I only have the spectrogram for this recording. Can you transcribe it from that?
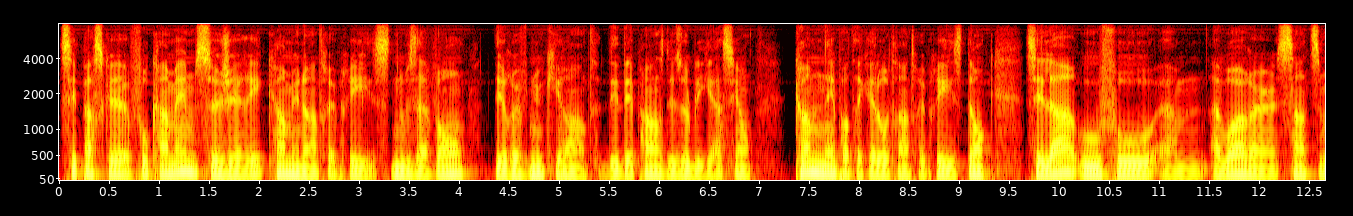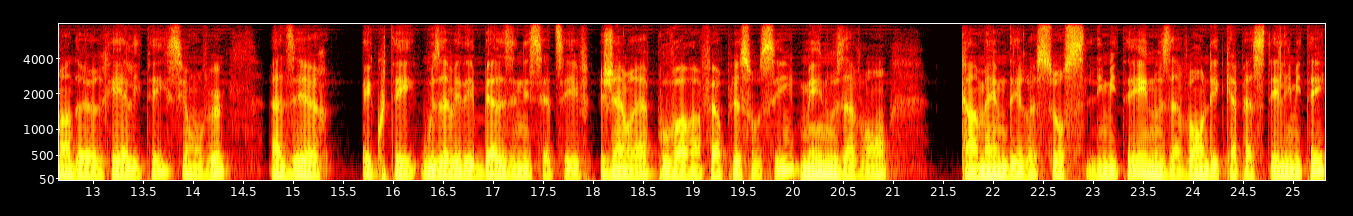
c'est parce que faut quand même se gérer comme une entreprise. Nous avons des revenus qui rentrent, des dépenses, des obligations, comme n'importe quelle autre entreprise. Donc, c'est là où il faut avoir un sentiment de réalité, si on veut, à dire, écoutez, vous avez des belles initiatives, j'aimerais pouvoir en faire plus aussi, mais nous avons quand même des ressources limitées, nous avons des capacités limitées.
